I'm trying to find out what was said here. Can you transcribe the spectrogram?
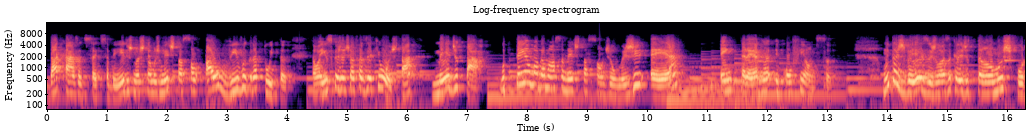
da Casa de Sete Saberes, nós temos meditação ao vivo e gratuita. Então é isso que a gente vai fazer aqui hoje, tá? Meditar. O tema da nossa meditação de hoje é entrega e confiança. Muitas vezes nós acreditamos por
